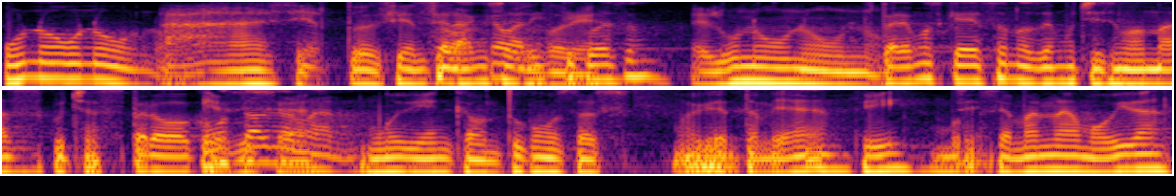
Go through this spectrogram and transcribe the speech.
111. Ah, es cierto, el 111. ¿Será cabalístico eso? El 111. Esperemos que eso nos dé muchísimas más escuchas. Pero, ¿cómo estás, mi Hernán? Muy bien, cabrón. ¿Tú cómo estás? Muy bien, también. Sí, semana movida.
